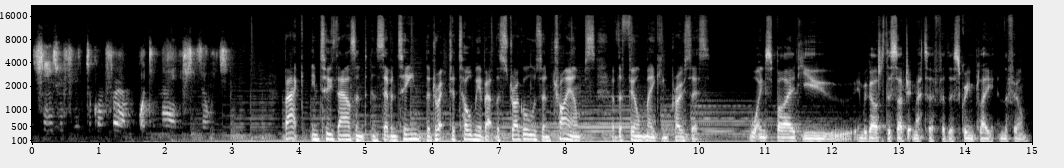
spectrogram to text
She is refused to confirm or deny if she's a witch. Back in 2017, the director told me about the struggles and triumphs of the filmmaking process. What inspired you in regards to the subject matter for the screenplay and the film?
